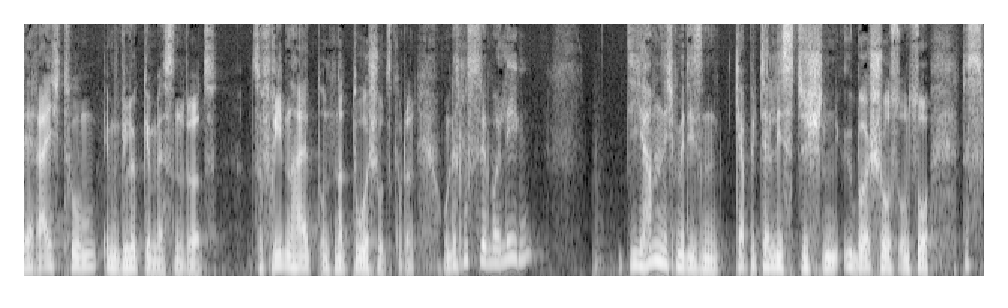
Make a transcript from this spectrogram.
der Reichtum im Glück gemessen wird. Zufriedenheit und Naturschutz. Und das musst du dir überlegen. die haben nicht mehr diesen kapitalistischen Überschuss und so. Das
